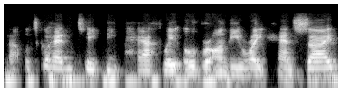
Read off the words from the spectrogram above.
Now, let's go ahead and take the pathway over on the right-hand side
